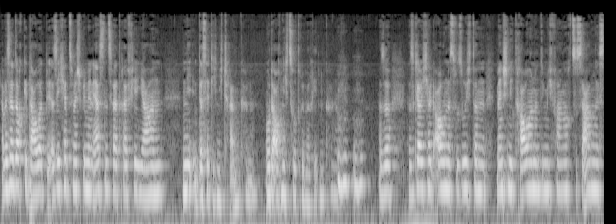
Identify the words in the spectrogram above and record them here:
Aber es hat auch gedauert. Also ich hatte zum Beispiel in den ersten zwei, drei, vier Jahren, nie, das hätte ich nicht schreiben können. Oder auch nicht so drüber reden können. Mhm, mh. Also das glaube ich halt auch und das versuche ich dann Menschen, die trauern und die mich fragen, auch zu sagen, es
